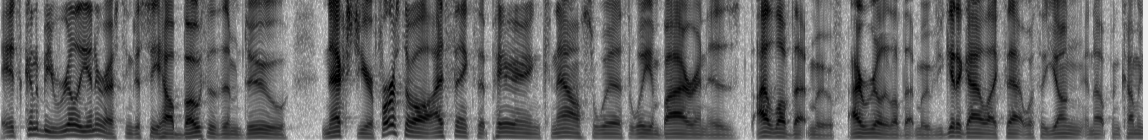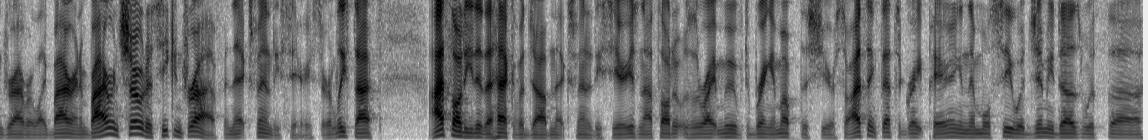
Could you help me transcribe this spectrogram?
It's going to be really interesting to see how both of them do next year. First of all, I think that pairing Knaus with William Byron is I love that move. I really love that move. You get a guy like that with a young and up and coming driver like Byron, and Byron showed us he can drive in the Xfinity series, or at least I I thought he did a heck of a job in the Xfinity series, and I thought it was the right move to bring him up this year. So I think that's a great pairing, and then we'll see what Jimmie does with uh,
